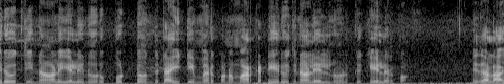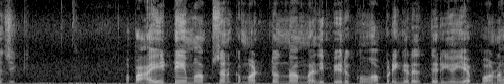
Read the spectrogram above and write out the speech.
இருபத்தி நாலு எழுநூறு பொட்டு வந்துட்டு ஐடியுமே இருக்கணும் மார்க்கெட் இருபத்தி நாலு எழுநூறுக்கு கீழே இருக்கணும். இதுதான் லாஜிக் அப்போ ஐடிஎம் ஆப்ஷனுக்கு மட்டும்தான் மதிப்பு இருக்கும் அப்படிங்கிறது தெரியும். எப்போனா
